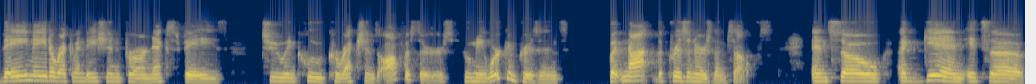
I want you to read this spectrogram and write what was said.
they made a recommendation for our next phase to include corrections officers who may work in prisons but not the prisoners themselves. And so again it's a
